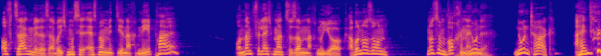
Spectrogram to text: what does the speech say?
oft sagen wir das, aber ich muss jetzt erstmal mit dir nach Nepal und dann vielleicht mal zusammen nach New York. Aber nur so ein, nur so ein Wochenende. Nur ein- Nur einen Tag. Ein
